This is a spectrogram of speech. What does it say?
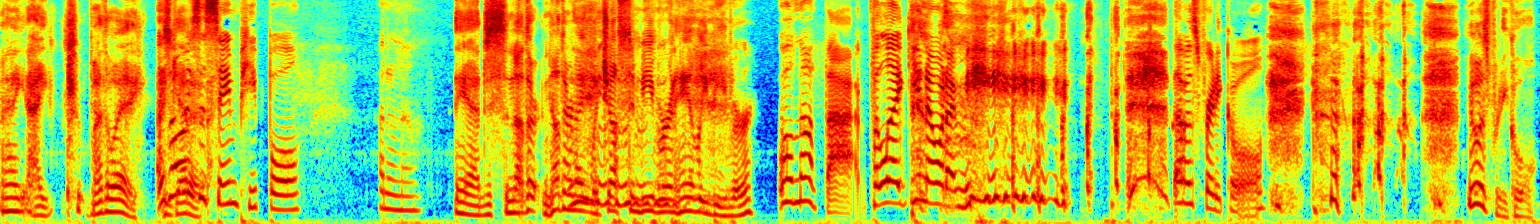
I, I by the way, I There's get always it. the same people. I don't know. Yeah, just another another night with Justin Bieber and Hailey Bieber. Well, not that, but like you know what I mean. that was pretty cool. It was pretty cool.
